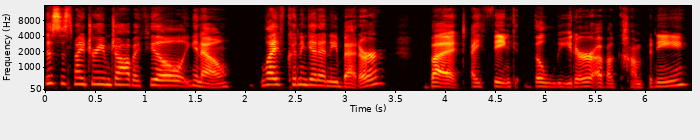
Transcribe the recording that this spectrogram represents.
this is my dream job. I feel, you know, life couldn't get any better. But I think the leader of a company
